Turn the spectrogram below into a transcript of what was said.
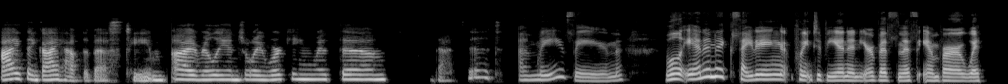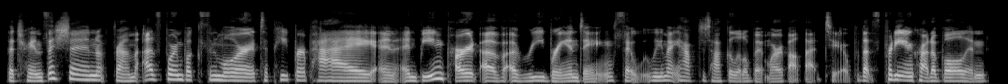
I think I have the best team. I really enjoy working with them. That's it. Amazing. Well, and an exciting point to be in in your business, Amber, with the transition from Usborne Books and More to Paper Pie and, and being part of a rebranding. So we might have to talk a little bit more about that too. But that's pretty incredible. And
